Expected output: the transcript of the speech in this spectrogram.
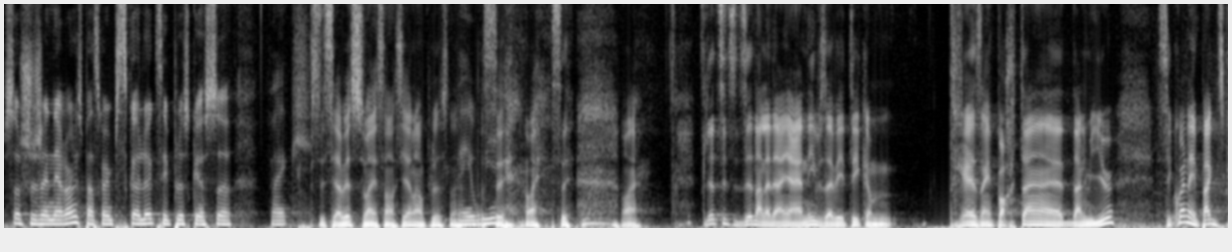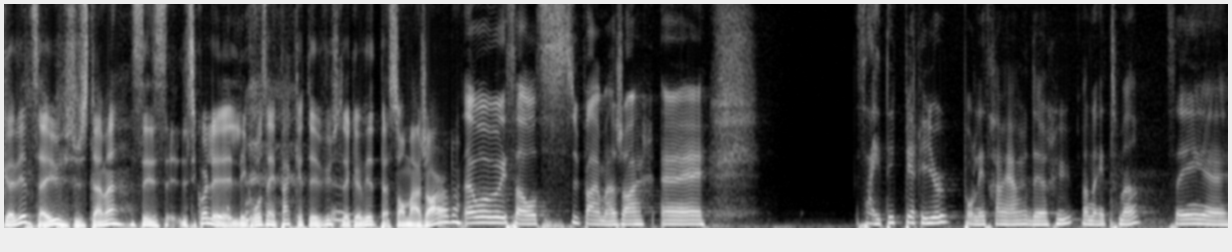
Ça, je suis généreuse parce qu'un psychologue, c'est plus que ça. Fait que C'est des services souvent essentiels en plus. Là. Ben oui. Ouais, ouais. Puis là, tu disais dans la dernière année, vous avez été comme très important euh, dans le milieu. C'est quoi l'impact du COVID, ça a eu, justement? C'est quoi le- les gros impacts que tu as vus sur le COVID? Parce qu'ils sont majeurs, là? Ah oui, oui, va être super majeur. Euh, ça a été périlleux pour les travailleurs de rue, honnêtement. Euh,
